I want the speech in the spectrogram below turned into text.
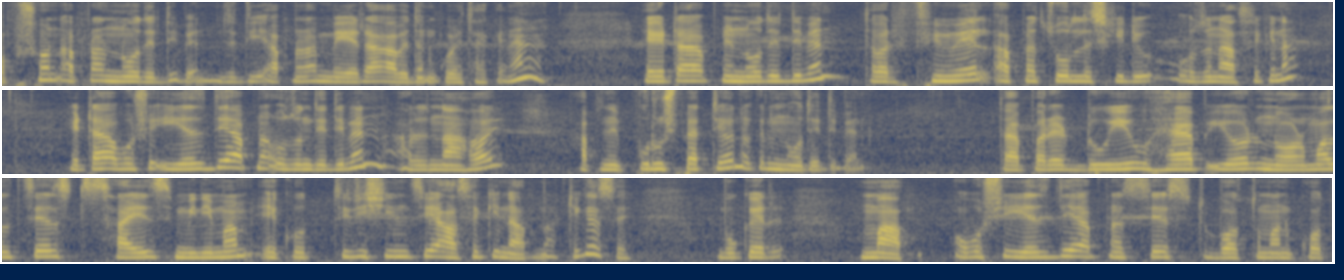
অপশন আপনার নদী দিবেন, যদি আপনারা মেয়েরা আবেদন করে থাকেন হ্যাঁ? এটা আপনি নদী দিবেন, তারপর ফিমেল আপনার চল্লিশ কেজি ওজন আছে কিনা, এটা অবশ্যই ইয়েস দিয়ে আপনার ওজন দিয়ে দিবেন, আর না হয়, আপনি পুরুষ প্রার্থী হন, ওখানে নদী দিবেন। তারপরে do you have your normal chest size minimum একত্রিশ ইঞ্চি আছে কি না আপনার, ঠিক আছে? বুকের মাপ, অবশ্যই ইয়েস দিয়ে আপনার চেস্ট বর্তমান কত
